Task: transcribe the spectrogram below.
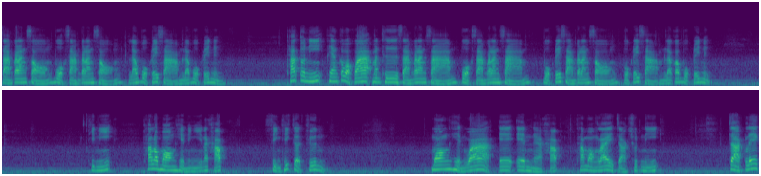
3กำลัง2บวก3กำลัง2แล้วบวกด้วย 3 แล้วบวกด้วย 1 ถ้าตัวนี้เพียงก็บอกว่ามันคือ3กำลัง3บวก3กำลัง3บวกด้วย3กำลัง2บวกด้วย 3 แล้วก็บวกด้วย 1 ทีนี้ถ้าเรามองเห็นอย่างนี้นะครับ สิ่งที่เกิดขึ้น มองเห็นว่า an เนี่ยครับ ถ้ามองไล่จากชุดนี้ จากเลข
